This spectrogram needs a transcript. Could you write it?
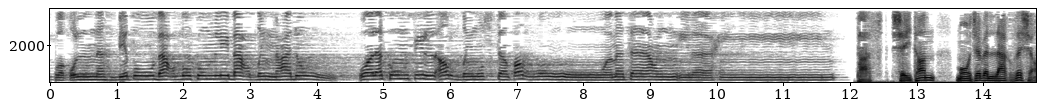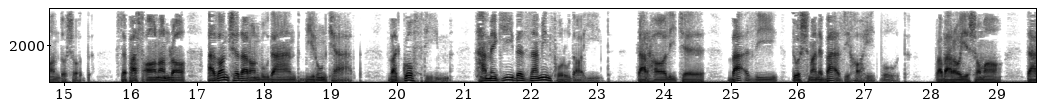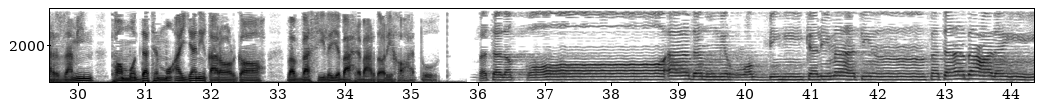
وقلنا اهبطوا بعضكم لبعض عدو ولكم في الأرض مستقر ومتاع إلى حين پس شیطان موجب لغزش آن دو شد. سپس آنان را از آنچه در آن بودند بیرون کرد و گفتیم همگی به زمین فرود آیید در حالی که بعضی دشمن بعضی خواهید بود و برای شما در زمین تا مدت معینی قرارگاه و وسیله بهره برداری خواهد بود. فتلقى آدم من ربه كلمات فتاب عليه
